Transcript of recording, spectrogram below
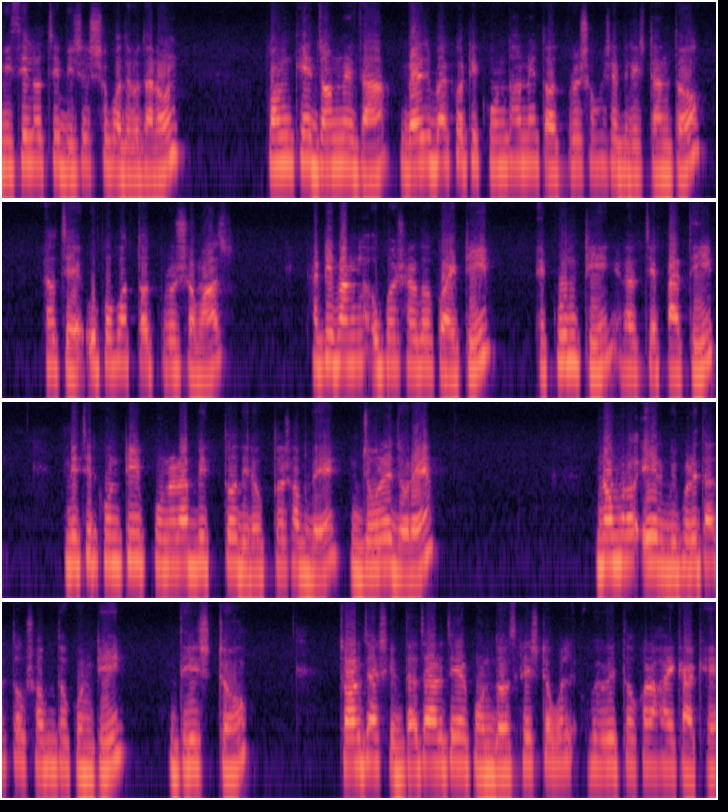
মিছিল হচ্ছে বিশেষ্য পদের উদাহরণ। পঙ্কে জন্মে যা ব্যাস বাক্যটি কোন ধরনের তৎপুরুষ সমাসের দৃষ্টান্ত? হচ্ছে উপপদ তৎপুরুষ সমাস। খাঁটি বাংলা উপসর্গ কয়টি? কোনটি? এটা হচ্ছে পাতি। নিচের কোনটি? পুনরাবৃত্ত দ্বিরুক্ত শব্দে, জোরে জোরে। নম্র এর বিপরীতার্থক শব্দ কোনটি? ধৃষ্ট। চর্যা সিদ্ধাচার্যের মধ্য শ্রেষ্ঠ বলে অভিহিত করা হয় কাকে?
